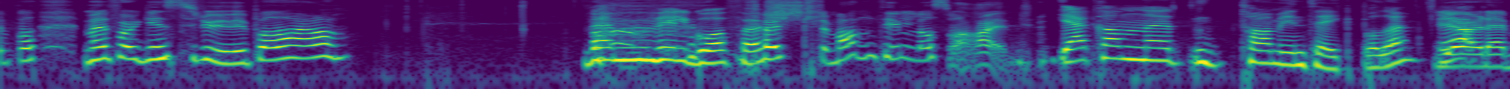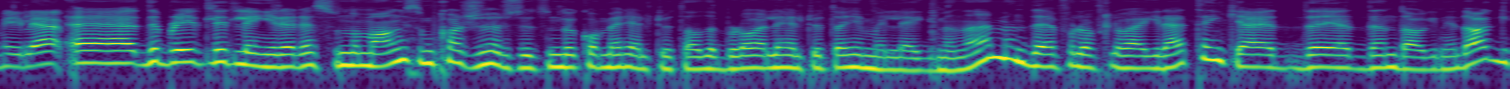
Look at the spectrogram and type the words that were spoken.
det på. Men folkens, tror vi på det her, da? Hvem vil gå først? Førstemann til å svare. Jeg kan eh, ta min take på det. Gjør det, Emilie. Eh, det blir et litt lengre resonnement som kanskje høres ut som det kommer helt ut av det blå eller helt ut av himmellegemene, men det får lov til å være greit, tenker jeg det, den dagen i dag.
